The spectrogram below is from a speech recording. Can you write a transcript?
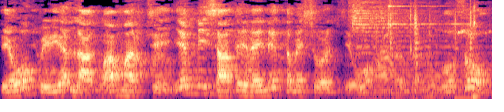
તેઓ પ્રિય લાગવા માંડશે. એમની સાથે રહીને તમે સ્વર્ગ જેવો આનંદ અનુભવશો.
